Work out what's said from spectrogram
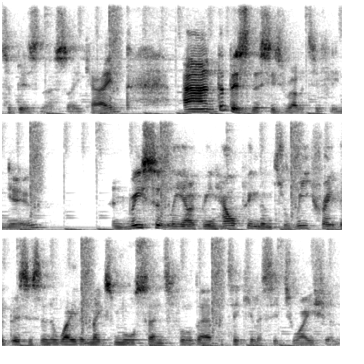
to business, okay? And the business is relatively new. And recently, I've been helping them to recreate the business in a way that makes more sense for their particular situation.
